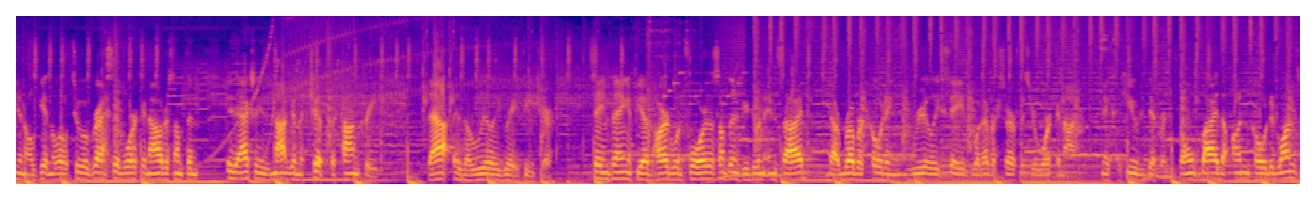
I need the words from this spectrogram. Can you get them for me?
you know, getting a little too aggressive working out or something, it actually is not gonna chip the concrete. That is a really great feature. Same thing if you have hardwood floors or something, if you're doing it inside, that rubber coating really saves whatever surface you're working on. Makes a huge difference. Don't buy the uncoated ones,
